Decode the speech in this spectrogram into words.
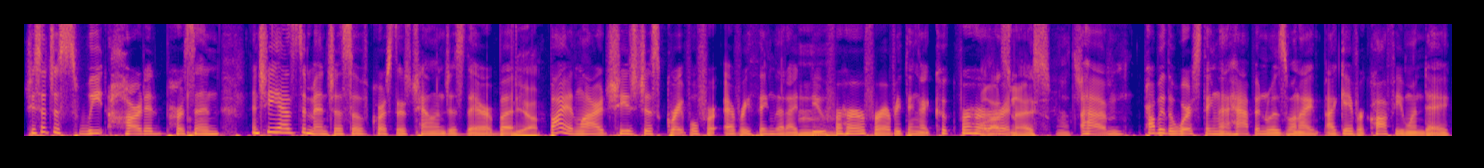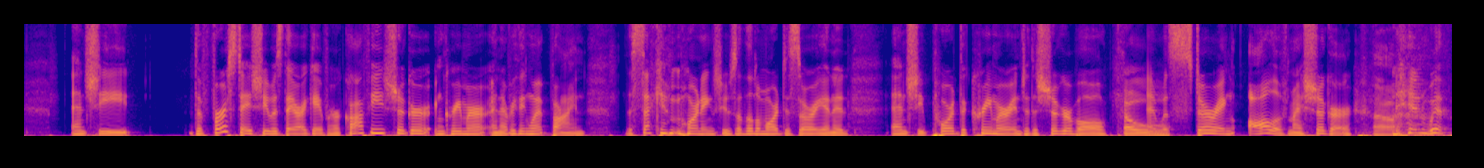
she's such a sweet-hearted person and she has dementia, so of course there's challenges there, but Yeah. by and large, she's just grateful for everything that I do for her, for everything I cook for her. Well, that's and, nice. That's, um, probably the worst thing that happened was when I, I gave her coffee one day and she the first day she was there i gave her coffee sugar and creamer and everything went fine the second morning she was a little more disoriented and she poured the creamer into the sugar bowl Oh. and was stirring all of my sugar oh. in with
